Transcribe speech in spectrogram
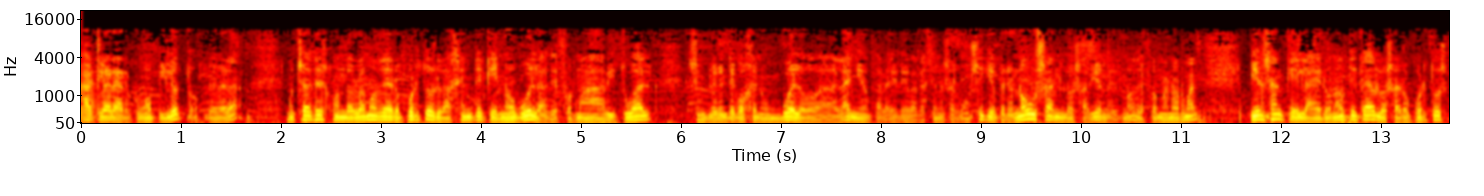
aclarar como piloto, de verdad. Muchas veces cuando hablamos de aeropuertos, la gente que no vuela de forma habitual simplemente cogen un vuelo al año para ir de vacaciones a algún sitio, pero no usan los aviones ¿no? de forma normal, piensan que la aeronáutica, los aeropuertos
